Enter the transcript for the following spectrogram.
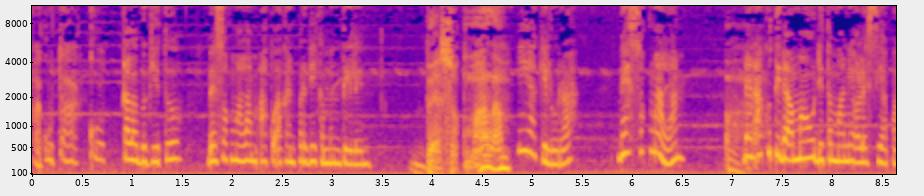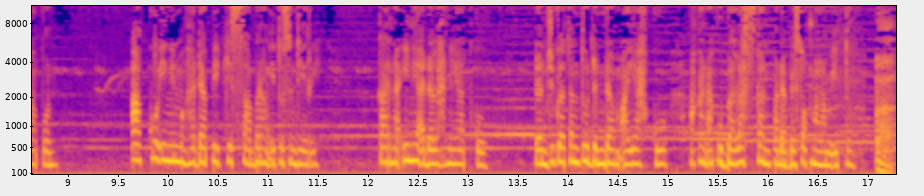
aku takut. Kalau begitu, besok malam aku akan pergi ke Mentilin. Besok malam? Iya, Kilurah. Besok malam. Dan aku tidak mau ditemani oleh siapa pun. Aku ingin menghadapi Kis Sabrang itu sendiri. Karena ini adalah niatku. Dan juga tentu dendam ayahku akan aku balaskan pada besok malam itu. Ah,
